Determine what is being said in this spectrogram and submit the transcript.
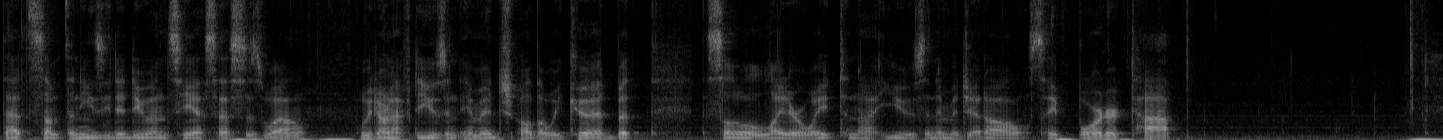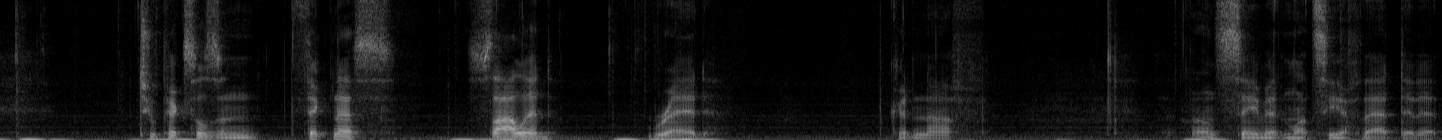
That's something easy to do in CSS as well. We don't have to use an image, although we could, but it's a little lighter weight to not use an image at all. Say border top, two pixels in thickness, solid red. Good enough. Let's save it and let's see if that did it.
